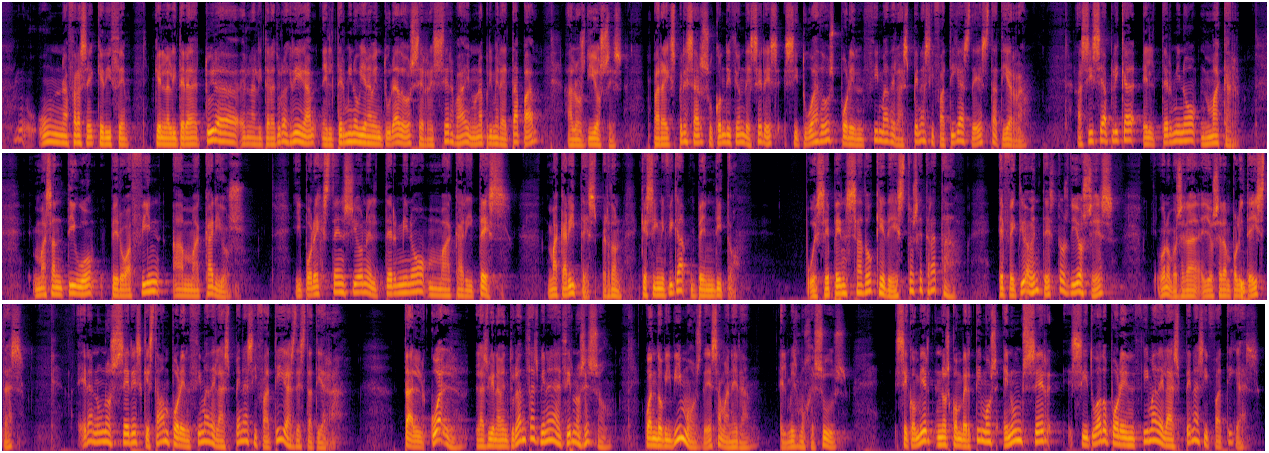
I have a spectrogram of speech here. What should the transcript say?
Una frase que dice que en la literatura, en la literatura griega el término bienaventurado se reserva en una primera etapa a los dioses para expresar su condición de seres situados por encima de las penas y fatigas de esta tierra. Así se aplica el término Mácar, más antiguo pero afín a Macarios, y por extensión el término Macarites, Macarites, perdón, que significa bendito. Pues he pensado que de esto se trata. Efectivamente, estos dioses, bueno, pues ellos eran politeístas, eran unos seres que estaban por encima de las penas y fatigas de esta tierra. Tal cual, las bienaventuranzas vienen a decirnos eso. Cuando vivimos de esa manera, el mismo Jesús, se nos convertimos en un ser situado por encima de las penas y fatigas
